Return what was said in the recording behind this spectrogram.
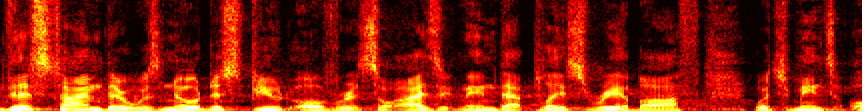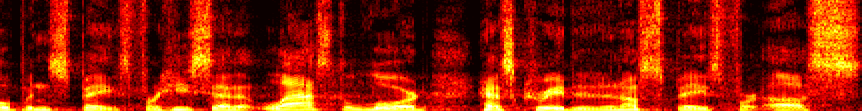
This time there was no dispute over it, so Isaac named that place Rehoboth, which means open space. For he said, At last the Lord has created enough space for us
